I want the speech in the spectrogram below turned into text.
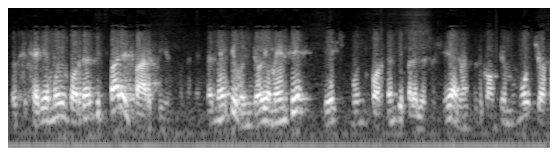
entonces sería muy importante para el partido, fundamentalmente, y obviamente es muy importante para la sociedad. Nosotros confiamos mucho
